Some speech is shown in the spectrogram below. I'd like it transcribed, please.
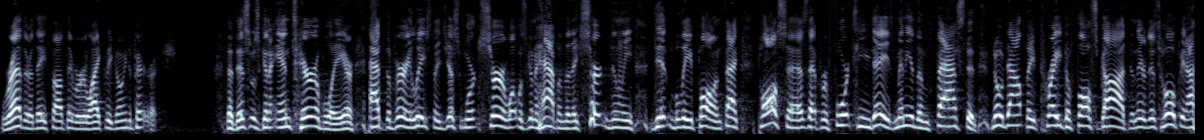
Rather, they thought they were likely going to perish that this was going to end terribly, or at the very least, they just weren't sure what was going to happen, but they certainly didn't believe Paul. In fact, Paul says that for 14 days, many of them fasted. No doubt they prayed to false gods, and they were just hoping, I,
